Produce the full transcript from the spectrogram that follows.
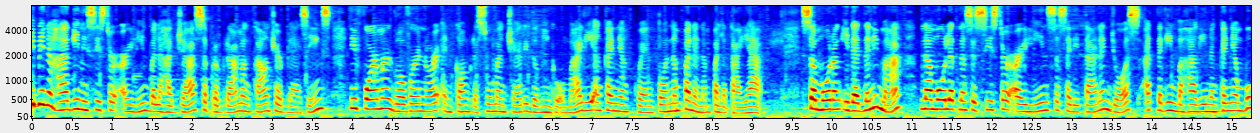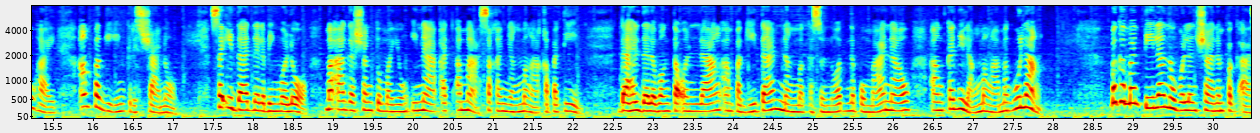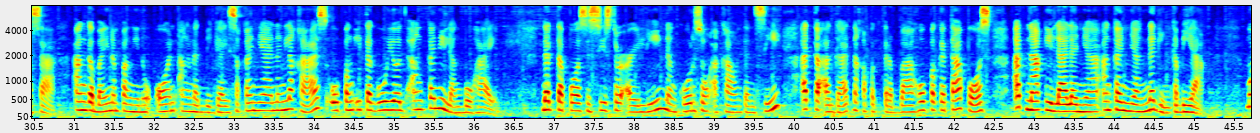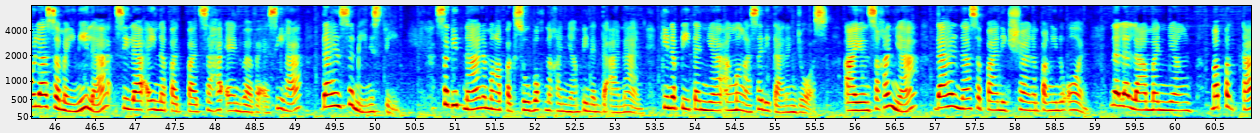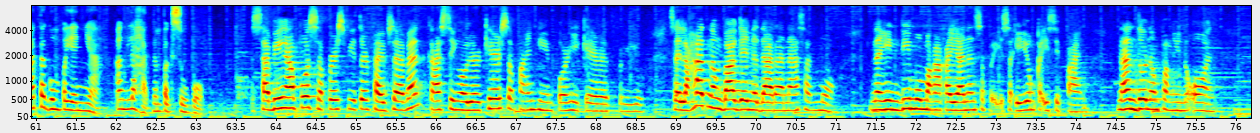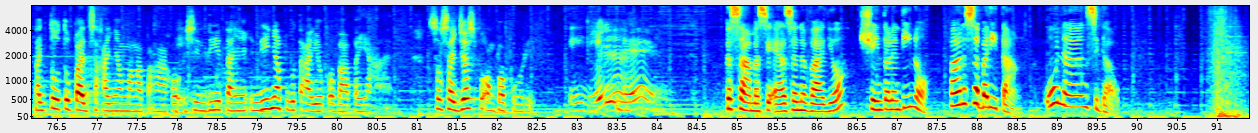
Ibinahagi ni Sister Arlene Balahadja sa programang Count Your Blessings ni former Governor and Congresswoman Cherry Domingo Umali ang kanyang kwento ng pananampalataya. Sa murang edad na lima, namulat na si Sister Arlene sa salita ng Diyos at naging bahagi ng kanyang buhay ang pagiging Kristiyano. Sa edad na labing walo, maaga siyang tumayong ina at ama sa kanyang mga kapatid. Dahil dalawang taon lang ang pagitan ng magkasunod na pumanaw ang kanilang mga magulang. Bagaman tila nawalan siya ng pag-asa, ang gabay ng Panginoon ang nagbigay sa kanya ng lakas upang itaguyod ang kanilang buhay. Nagtapos si Sister Arlene ng kursong accountancy at kaagad nakapagtrabaho pagkatapos at nakilala niya ang kanyang naging kabiyak. Mula sa Maynila, sila ay napadpad sa Haen Nueva dahil sa ministry. Sa gitna ng mga pagsubok na kanyang pinagdaanan, kinapitan niya ang mga salita ng Diyos. Ayon sa kanya, dahil nasa panig siya ng Panginoon, nalalaman niyang mapagtatagumpayan niya ang lahat ng pagsubok. Sabi nga po sa 1 Peter 5.7, Casting all your cares upon Him, for He careth for you. Sa lahat ng bagay na daranasan mo, na hindi mo makakayanan sa, sa iyong kaisipan, nandun ang Panginoon, nagtutupad sa kanyang mga pangako. Is Hindi, tayo, hindi niya po tayo pababayaan. So sa Diyos po ang papuri. Amen. Kasama si Elsa Navallo, Shane Tolentino, para sa Balitang Unang Sigaw.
